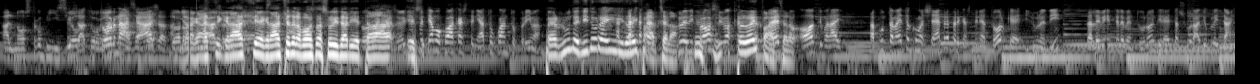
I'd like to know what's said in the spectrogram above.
al nostro Bisio. Esatto, torna a casa, che torna abbiamo- a Ragazzi, casa, grazie, eh, grazie della vostra Torna a solidarietà. casa. Noi ci E- aspettiamo qua a Castagnato quanto prima. per lunedì dovrei, dovrei farcela. lunedì prossimo dovrei perfetto, farcela. ottimo dai appuntamento come sempre per Castagna Talk è il lunedì dalle 20 alle 21 in diretta su Radio Playtime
